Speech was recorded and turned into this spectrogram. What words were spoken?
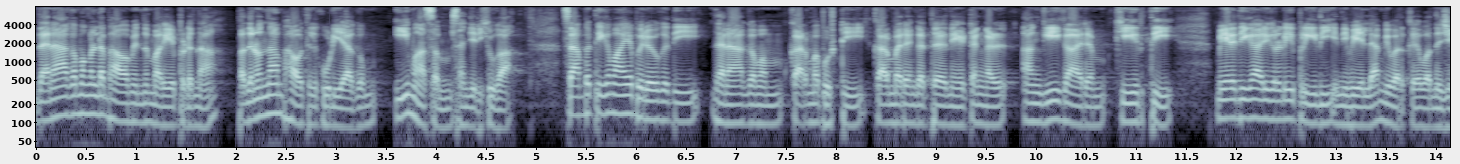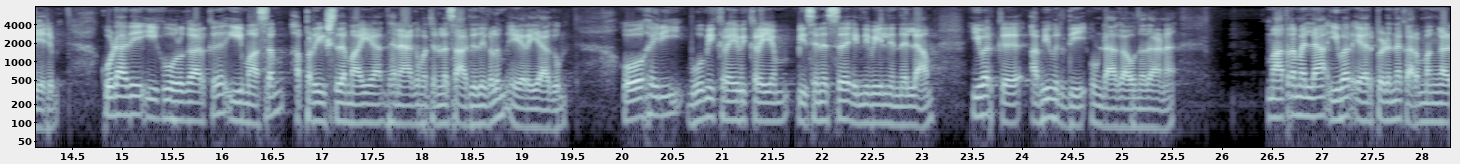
ധനാഗമങ്ങളുടെ ഭാവമെന്നും അറിയപ്പെടുന്ന പതിനൊന്നാം ഭാവത്തിൽ കൂടിയാകും ഈ മാസം സഞ്ചരിക്കുക. സാമ്പത്തികമായ പുരോഗതി ധനാഗമം കർമ്മപുഷ്ടി കർമ്മരംഗത്ത് നേട്ടങ്ങൾ അംഗീകാരം കീർത്തി മേലധികാരികളുടെ പ്രീതി എന്നിവയെല്ലാം ഇവർക്ക് വന്നു ചേരും. കൂടാതെ ഈ കൂറുകാർക്ക് ഈ മാസം അപ്രതീക്ഷിതമായ ധനാഗമത്തിനുള്ള സാധ്യതകളും ഏറെയാകും. ഓഹരി ഭൂമി ക്രയവിക്രയം ബിസിനസ് എന്നിവയിൽ നിന്നെല്ലാം ഇവർക്ക് അഭിവൃദ്ധി ഉണ്ടാകാവുന്നതാണ്. മാത്രമല്ല ഇവർ ഏർപ്പെടുന്ന കർമ്മങ്ങൾ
